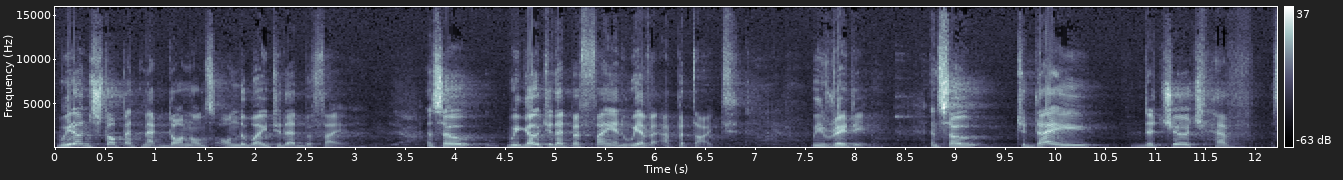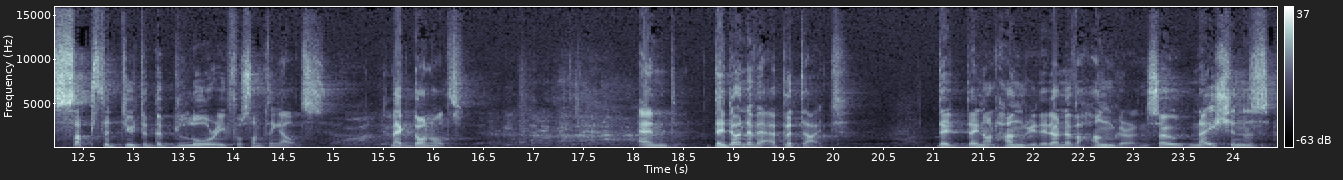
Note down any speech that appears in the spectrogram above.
We don't stop at McDonald's on the way to that buffet. And so we go to that buffet and we have an appetite. We're ready. And so today, the church have substituted the glory for something else. McDonald's. And they don't have an appetite. They, they're not hungry. They don't have a hunger. And so nations,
